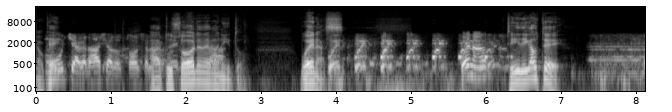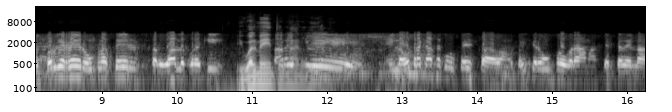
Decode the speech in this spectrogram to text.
¿Ok? Muchas gracias, doctor. se A tus órdenes, manito. Buenas. Buenas. Sí, diga usted. Doctor Guerrero, un placer saludarle por aquí. Igualmente, ¿Sabe hermano. que en la otra casa con usted estaban, ustedes hicieron un programa acerca de la,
